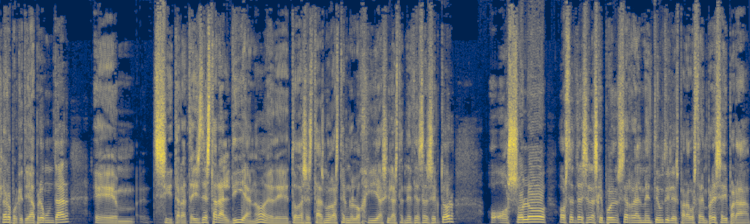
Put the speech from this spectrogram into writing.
Claro, porque te iba a preguntar em, si tratáis de estar al día ¿no? de, todas estas nuevas tecnologías y las tendencias del sector, o, solo os centráis en las que pueden ser realmente útiles para vuestra empresa y para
